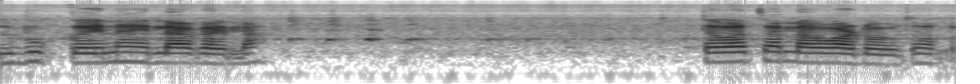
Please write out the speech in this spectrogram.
भूक काही नाही लागायला. तेव्हा चला वाढवळ झालं.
